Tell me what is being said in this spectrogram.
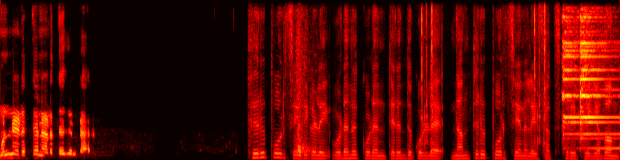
முன்னெடுத்து நடத்துகின்றார். திருப்பூர் செய்திகளை உடனுக்குடன் தெரிந்து கொள்ள நம் திருப்பூர் சேனலை சப்ஸ்கிரைப் செய்யவும்.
